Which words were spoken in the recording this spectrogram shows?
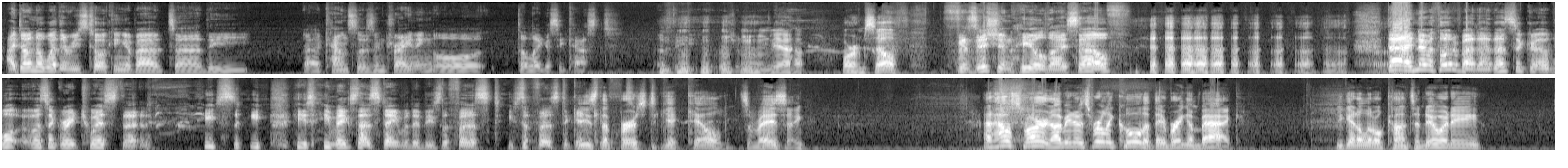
I don't know whether he's talking about uh, the uh, counselors in training or the legacy cast of the original movie. yeah, or himself. Physician, heal thyself. That I never thought about that. That's a what? What's a great twist that he's he, he's he makes that statement and he's the first. He's the first to get. He's the killed. first to get killed. It's amazing. And how smart. I mean, it's really cool that they bring him back. You get a little continuity.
